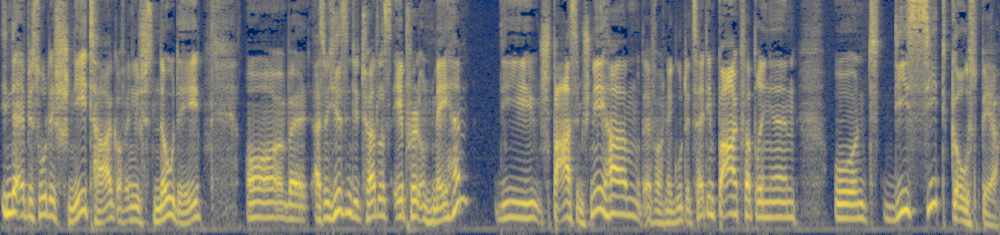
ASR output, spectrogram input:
in der Episode Schneetag auf Englisch Snow Day. Uh, weil, also hier sind die Turtles April und Mayhem die Spaß im Schnee haben und einfach eine gute Zeit im Park verbringen. Und die sieht Ghost Bear.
